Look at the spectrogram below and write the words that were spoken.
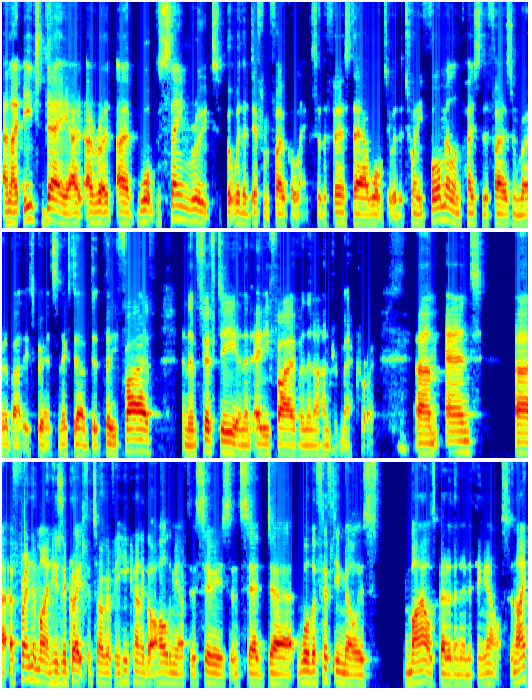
And I, each day I, I wrote I walked the same route but with a different focal length. So the first day I walked it with a 24 mil and posted the photos and wrote about the experience. The next day I did 35 and then 50 and then 85 and then 100 macro. Um, and uh, a friend of mine who's a great photographer, he kind of got hold of me after the series and said, uh, "Well, the 50 mil is miles better than anything else," and I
